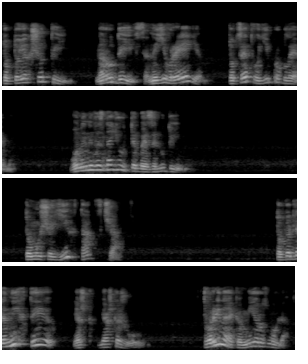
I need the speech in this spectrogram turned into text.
Тобто, якщо ти народився не євреєм, то це твої проблеми. Вони не визнають тебе за людину. Тому що їх так вчать. Тобто для них ти, я ж, я ж кажу, тварина, яка вміє розмовляти.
